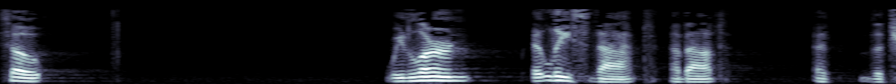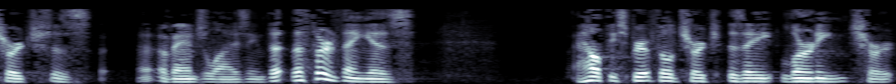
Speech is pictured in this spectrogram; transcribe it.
So, we learn at least that about uh, the church's evangelizing. The, the third thing is a healthy spirit-filled church is a learning church.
